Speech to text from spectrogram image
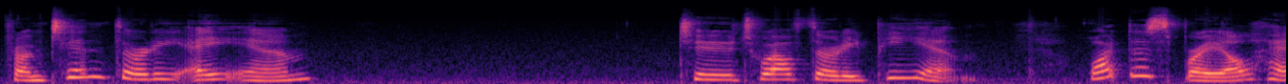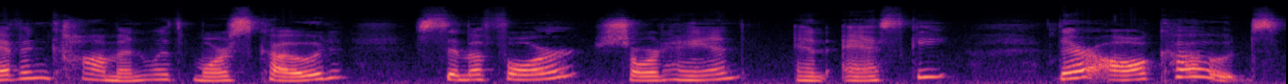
from 10:30 a.m. to 12:30 p.m. What does Braille have in common with Morse code? semaphore, shorthand, and ASCII. They're all codes.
